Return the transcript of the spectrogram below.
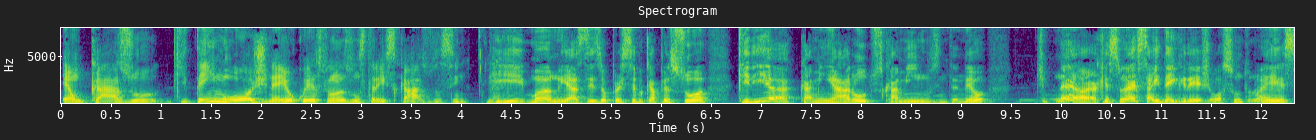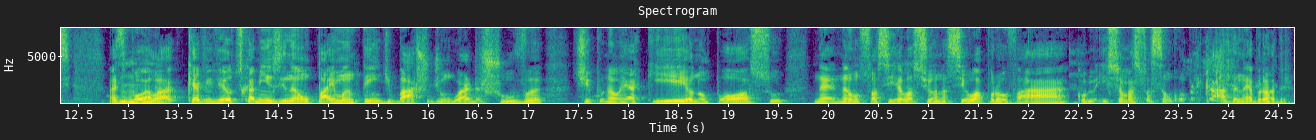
É um caso que tem hoje, né? Eu conheço pelo menos uns três casos, assim. É. E, mano, e às vezes eu percebo que a pessoa queria caminhar outros caminhos, entendeu? Tipo, né, a questão não é sair da igreja, o assunto não é esse. Mas, uhum. pô, ela quer viver outros caminhos. E não, o pai mantém debaixo de um guarda-chuva, tipo, não é aqui, eu não posso, né? Não, só se relaciona se eu aprovar. Isso é uma situação complicada, né, brother?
